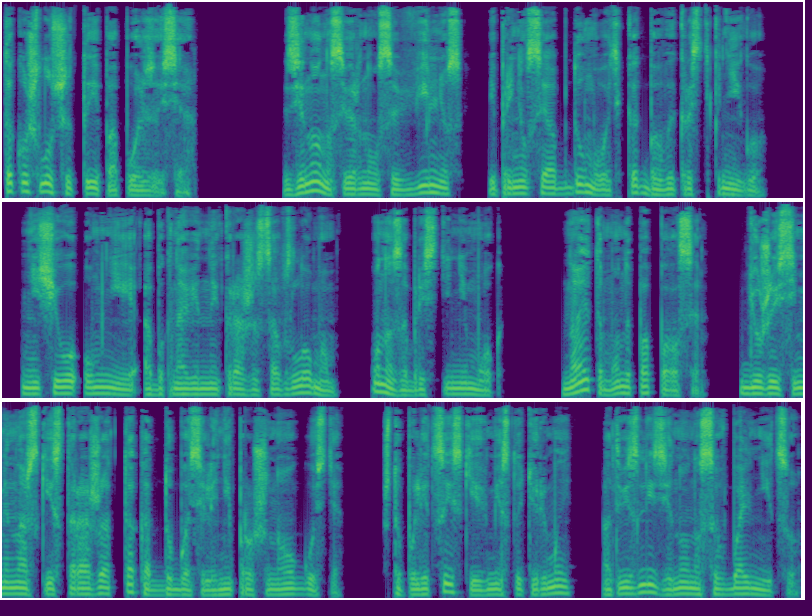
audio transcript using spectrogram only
Так уж лучше ты попользуйся. Зенона свернулся в Вильнюс и принялся обдумывать, как бы выкрасть книгу. Ничего умнее обыкновенной кражи со взломом он изобрести не мог. На этом он и попался. Дюжие семинарские сторожа так отдубасили непрошенного гостя, что полицейские вместо тюрьмы отвезли Зеноноса в больницу.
